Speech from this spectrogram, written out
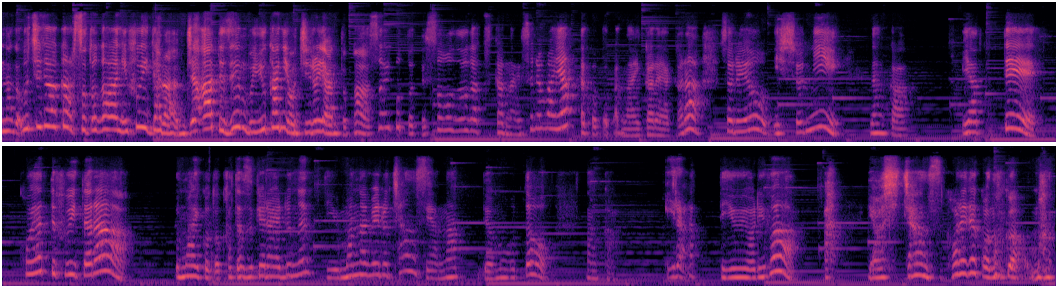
なんか内側から外側に拭いたらジャーって全部床に落ちるやんとかそういうことって想像がつかない。それはやったことがないからやからそれを一緒になんかやってこうやって吹いたらうまいこと片付けられるねっていう学べるチャンスやなって思うとなんかイラっていうよりはあよしチャンス。これでこの子は、ま、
